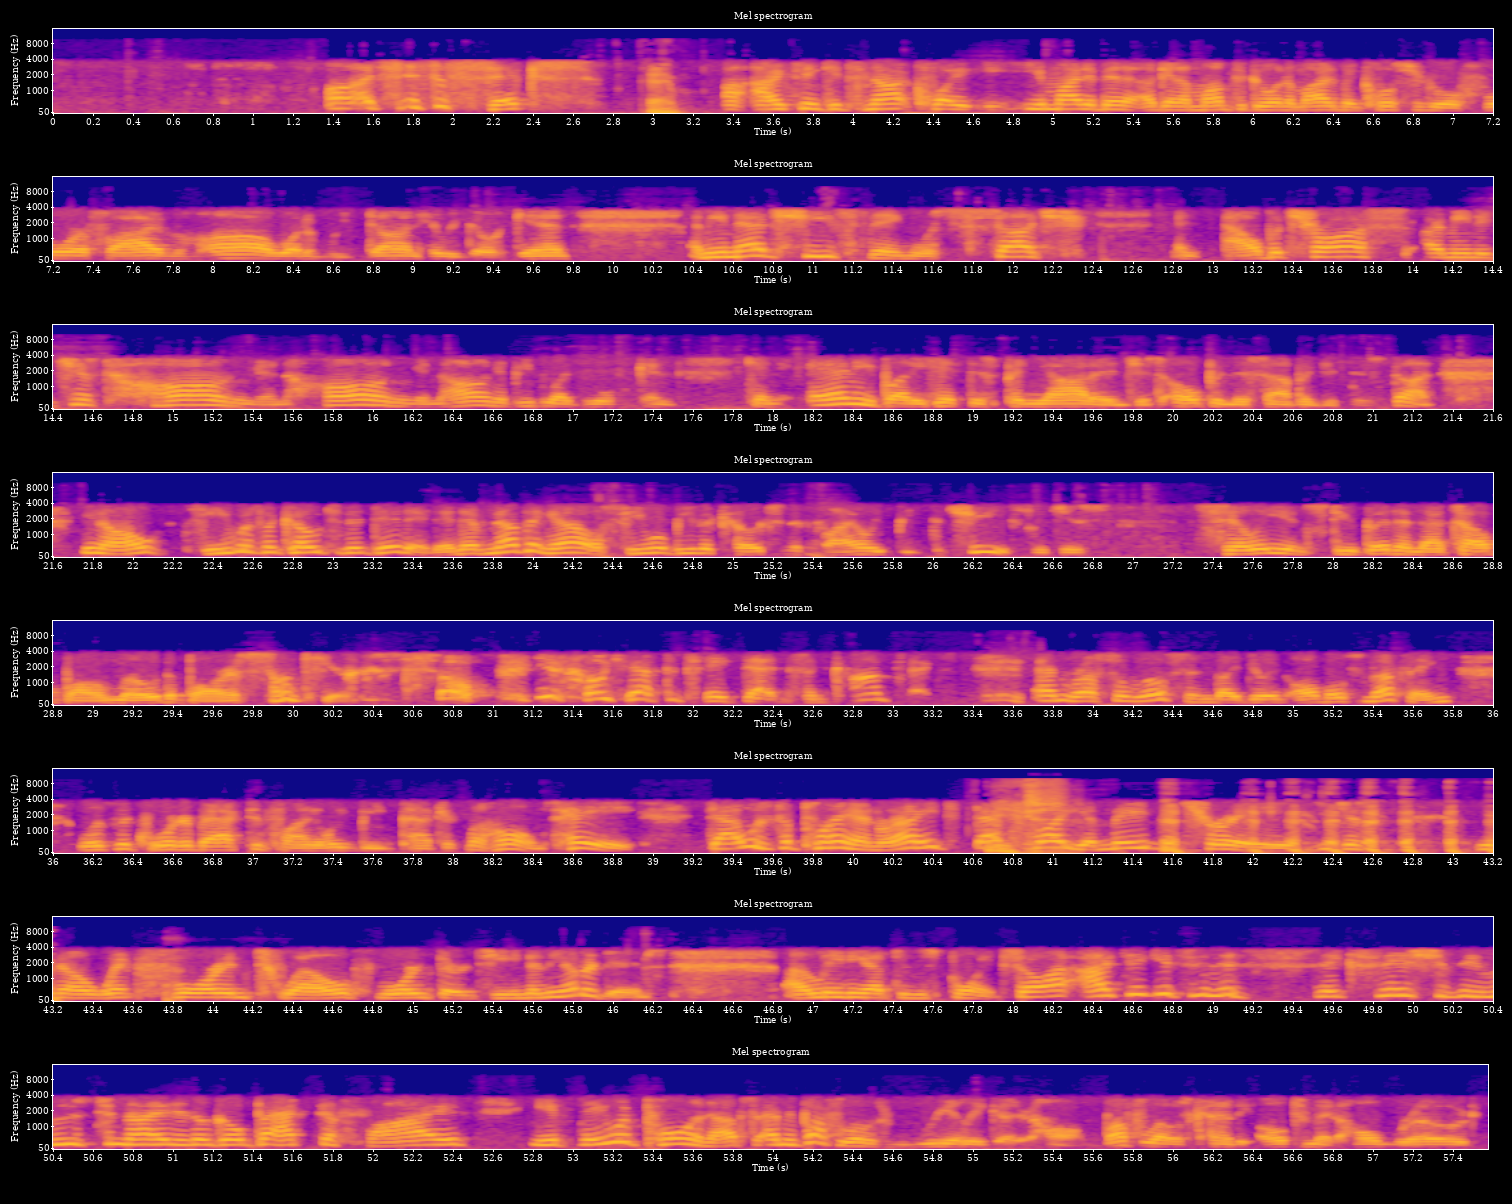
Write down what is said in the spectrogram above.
Uh, it's, it's a six. Okay. I think it's not quite. You might have been again a month ago, and it might have been closer to a four or five. Of oh, what have we done? Here we go again. I mean, that Chiefs thing was such an albatross. I mean, it just hung and hung and hung, and people like, well, can can anybody hit this pinata and just open this up and get this done? You know, he was the coach that did it, and if nothing else, he will be the coach that finally beat the Chiefs, which is silly and stupid, and that's how low the bar is sunk here. So, you know, you have to take that in some context. And Russell Wilson, by doing almost nothing, was the quarterback to finally beat Patrick Mahomes. Hey, that was the plan, right? That's why you made the trade. You just, you know, went four and 12, four and thirteen in the other games uh, leading up to this point. So I, I think it's in the six ish. If they lose tonight, it'll go back to five. If they would pull an ups, I mean, Buffalo's really good at home. Buffalo is kind of the ultimate home road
